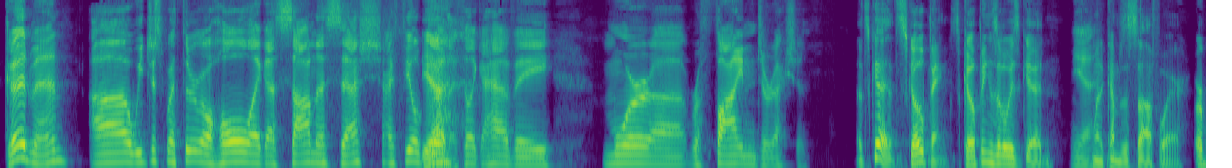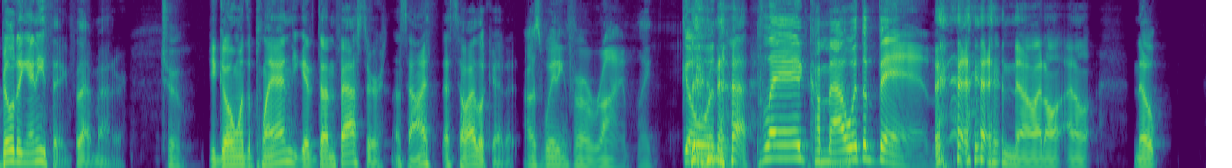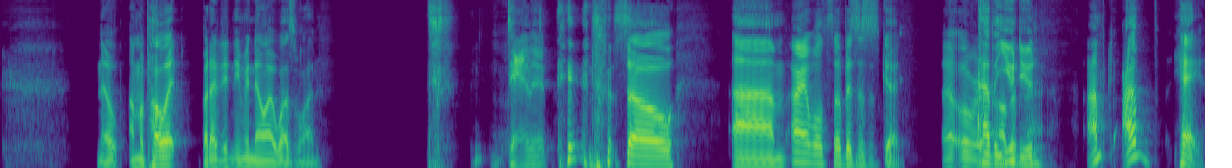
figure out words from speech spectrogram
Good man. Uh, we just went through a whole like a sauna sesh. I feel good. I feel like I have a more uh refined direction. That's good. Scoping, scoping is always good Yeah, when it comes to software or building anything for that matter. true. You go in with a plan, you get it done faster. That's how I. That's how I look at it. I was waiting for a rhyme. Like go with the plan, come out with a van. no, I don't. I don't. Nope. Nope. I'm a poet, but I didn't even know I was one. Damn it. so, um, all right. Well, so business is good. Uh, over. How about you, dude? that. I'm. I'm. Hey,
